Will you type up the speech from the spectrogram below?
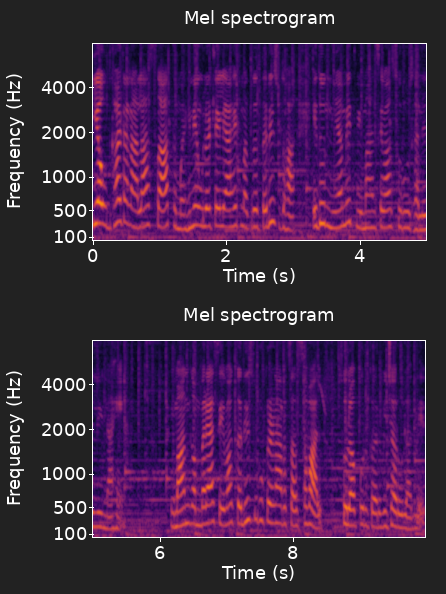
या उद्घाटनाला सात महिने उलटलेले आहेत मात्र तरी सुद्धा इथून नियमित विमानसेवा सुरू झालेली नाही. विमान कंपन्या सेवा कधी सुरू करणारचा सवाल सोलापूरकर विचारू लागलेत.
